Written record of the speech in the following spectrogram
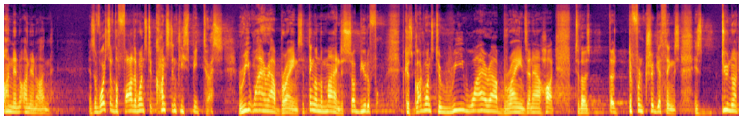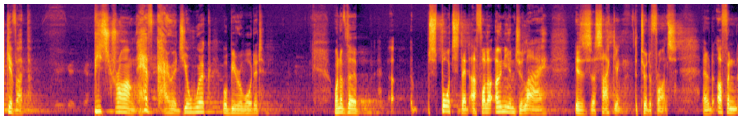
on and on and on. As the voice of the Father wants to constantly speak to us, rewire our brains. The thing on the mind is so beautiful because God wants to rewire our brains and our heart to those, those different trigger things. Is do not give up. Be strong. Have courage. Your work will be rewarded. One of the uh, sports that I follow only in July is uh, cycling, the Tour de France. And often,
